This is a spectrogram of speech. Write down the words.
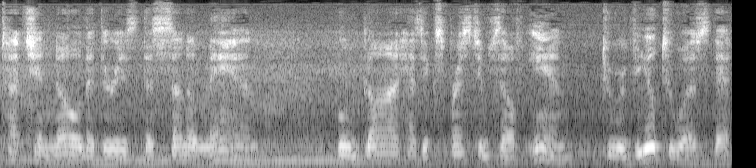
touch, and know that there is the Son of Man whom God has expressed himself in to reveal to us that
